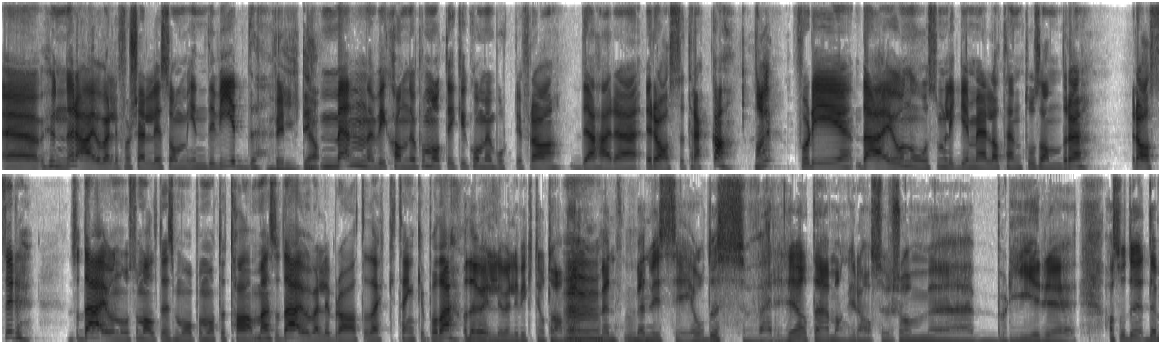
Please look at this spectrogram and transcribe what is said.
Uh, Hunder er jo veldig forskjellige som individ. Veldig. Men vi kan jo på en måte ikke komme bort ifra det her eh, rasetrekka. Nei, Fordi det er jo noe som ligger mer latent hos andre raser. Så det er jo noe som alltid må på en måte ta med. Så det er jo veldig bra at dere tenker på det. Og det er veldig veldig viktig å ta med. Men, men vi ser jo dessverre at det er mange raser som uh, blir uh, Altså, de, de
